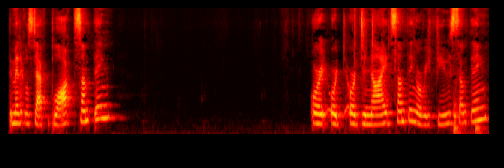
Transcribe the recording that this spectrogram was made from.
the medical staff blocked something or, or, or denied something or refused something.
